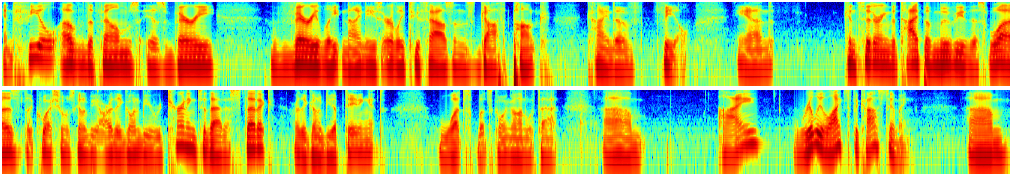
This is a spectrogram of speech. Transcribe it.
and feel of the films is very, very late 90s, early 2000s goth punk kind of feel. And considering the type of movie this was, the question was going to be are they going to be returning to that aesthetic? Are they going to be updating it? What's what's going on with that? Um, I really liked the costuming. Um,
